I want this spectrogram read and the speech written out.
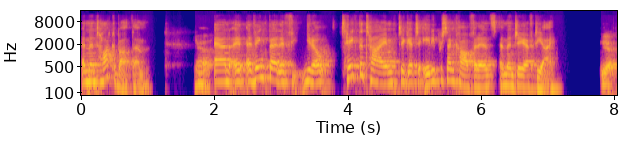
and then talk about them. Yeah, And I, I think that if, you know, take the time to get to 80% confidence and then JFDI, yeah.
